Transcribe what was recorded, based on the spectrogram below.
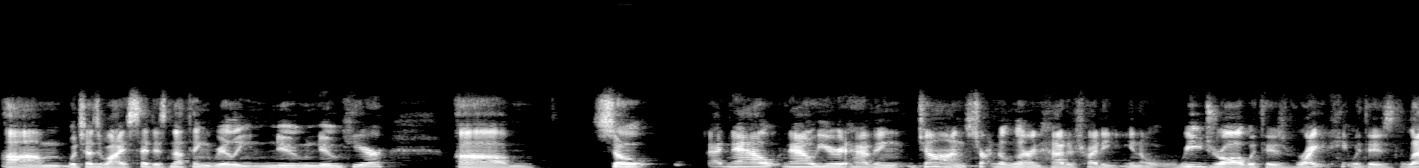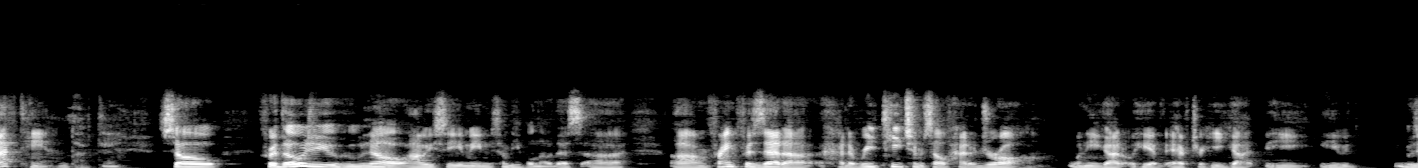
um, which is why I said there's nothing really new, new here. Um, so uh, now, now you're having John starting to learn how to try to, you know, redraw with his right, with his left hand. So for those of you who know, obviously, I mean, some people know this. Uh, um, Frank Frazetta had to reteach himself how to draw when he got he after he got he he was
